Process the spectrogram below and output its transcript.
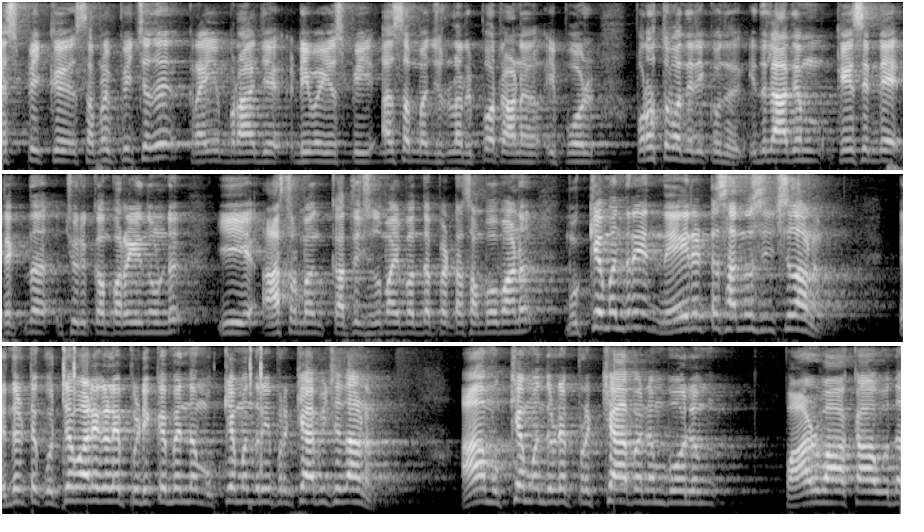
എസ് പിക്ക് സമർപ്പിച്ചത്. ക്രൈംബ്രാഞ്ച് ഡിവൈഎസ്പി അത് സംബന്ധിച്ചുള്ള റിപ്പോർട്ടാണ് ഇപ്പോൾ പുറത്തു വന്നിരിക്കുന്നത്. ഇതിലാദ്യം കേസിന്റെ രത്ന ചുരുക്കം പറയുന്നുണ്ട്. ഈ ആശ്രമം കത്തിച്ചതുമായി ബന്ധപ്പെട്ട സംഭവമാണ്. മുഖ്യമന്ത്രി നേരിട്ട് സന്ദർശിച്ചതാണ്. എന്നിട്ട് കുറ്റവാളികളെ പിടിക്കുമെന്ന് മുഖ്യമന്ത്രി പ്രഖ്യാപിച്ചതാണ്. ആ മുഖ്യമന്ത്രിയുടെ പ്രഖ്യാപനം പോലും പാഴ്വാക്കാവുന്ന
